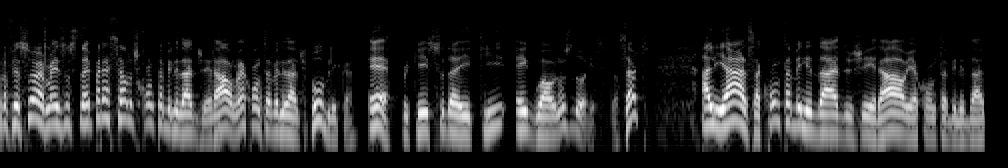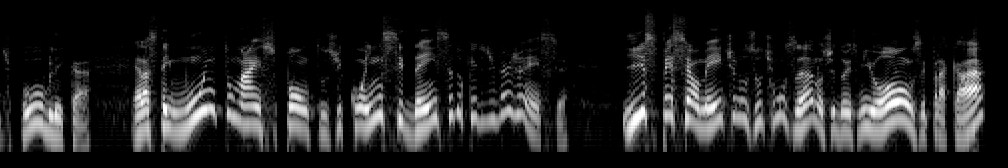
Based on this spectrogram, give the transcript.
Professor, mas isso daí parece aula de contabilidade geral, não é contabilidade pública? É, porque isso daí aqui é igual nos dois, tá certo? Aliás, a contabilidade geral e a contabilidade pública, elas têm muito mais pontos de coincidência do que de divergência. E especialmente nos últimos anos, de 2011 para cá,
